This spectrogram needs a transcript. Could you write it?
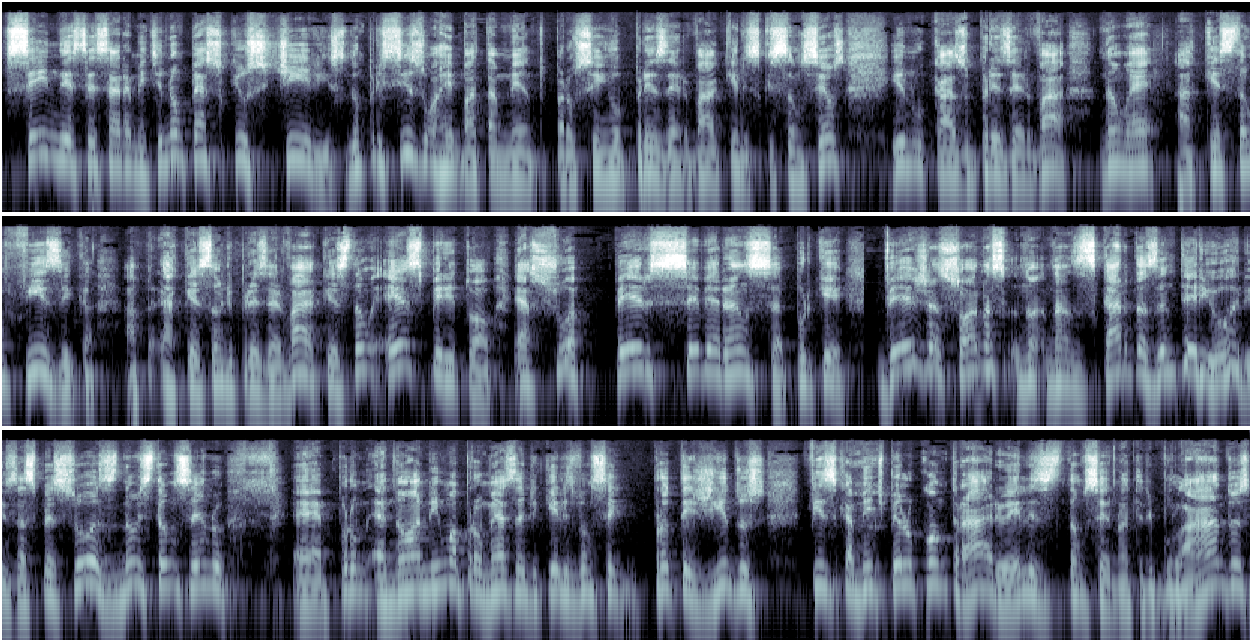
Sem necessariamente, não peço que os tires, não precisa um arrebatamento para o Senhor preservar aqueles que são seus, e no caso, preservar não é a questão física, a, a questão de preservar é a questão espiritual, é a sua perseverança, porque veja só nas, nas cartas anteriores, as pessoas não estão sendo, é, é, não há nenhuma promessa de que eles vão ser protegidos fisicamente, pelo contrário, eles estão sendo atribulados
